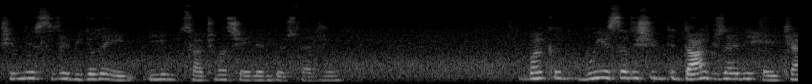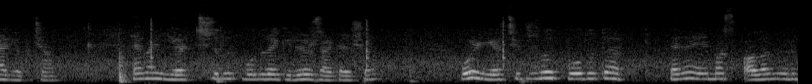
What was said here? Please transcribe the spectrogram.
Şimdi size videoda eklediğim saçma şeyleri göstereceğim. Bakın bu insanı şimdi daha güzel bir heykel yapacağım. Hemen yaratıcılık moduna giriyoruz arkadaşlar. Bu yaratıcılık modunda neden elmas alamıyorum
